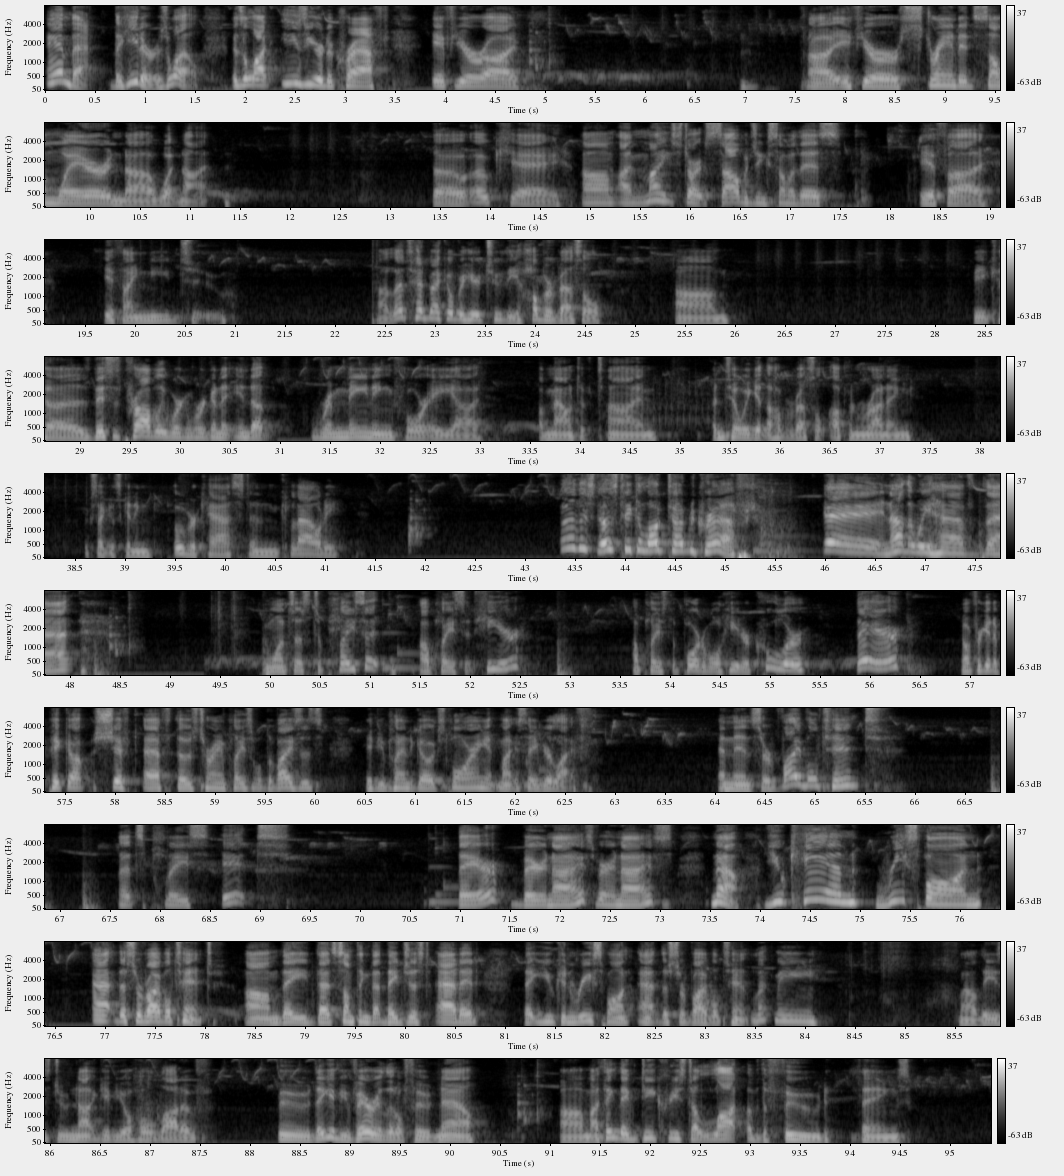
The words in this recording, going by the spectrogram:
and that, the heater as well, is a lot easier to craft if you're uh, uh, if you're stranded somewhere and uh, whatnot. So, okay. Um, I might start salvaging some of this if, uh, if I need to. Uh, let's head back over here to the hover vessel. Um, because this is probably where we're going to end up remaining for a uh, amount of time until we get the hover vessel up and running. Looks like it's getting overcast and cloudy. Oh, this does take a long time to craft. Yay! Now that we have that, it wants us to place it. I'll place it here. I'll place the portable heater cooler there. Don't forget to pick up Shift F, those terrain placeable devices. If you plan to go exploring, it might save your life. And then survival tent. Let's place it there. Very nice, very nice. Now, you can respawn at the survival tent. Um, they that's something that they just added that you can respawn at the survival tent. Let me Wow, these do not give you a whole lot of food. They give you very little food now. Um, I think they've decreased a lot of the food things.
